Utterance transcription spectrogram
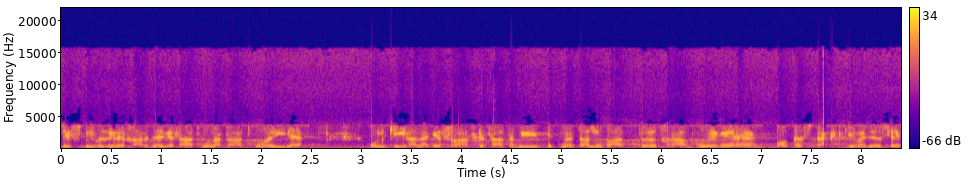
जिस भी वज़ीर खारजा के साथ मुलाकात हो रही है उनकी हालाँकि फ्रांस के साथ अभी कितने ताल्लुकात खराब हुए हुए हैं ऑकस पैक्ट की वजह से।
